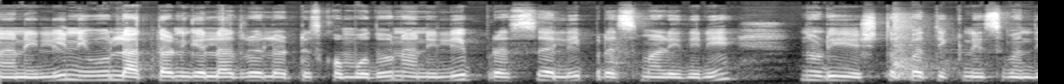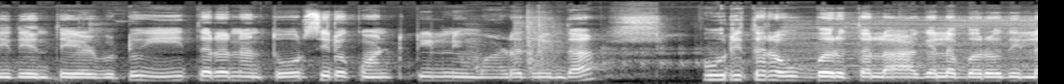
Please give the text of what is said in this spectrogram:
ನಾನಿಲ್ಲಿ, ನೀವು ಲತ್ತಣಿಗೆಲ್ಲಾದರೂ ಲಟ್ಟಿಸ್ಕೊಬೋದು. ನಾನಿಲ್ಲಿ ಪ್ರೆಸ್ಸಲ್ಲಿ ಪ್ರೆಸ್ ಮಾಡಿದ್ದೀನಿ. ನೋಡಿ ಎಷ್ಟಪ್ಪ ತಿಕ್ನೆಸ್ ಬಂದಿದೆ ಅಂತ ಹೇಳ್ಬಿಟ್ಟು ಈ ಥರ ನಾನು ತೋರಿಸಿರೋ ಕ್ವಾಂಟಿಟಿಲಿ ನೀವು ಮಾಡೋದ್ರಿಂದ ಪೂರಿ ಥರ ಉಬ್ಬು ಬರುತ್ತಲ್ಲ ಹಾಗೆಲ್ಲ ಬರೋದಿಲ್ಲ.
